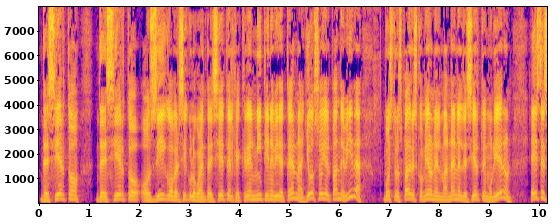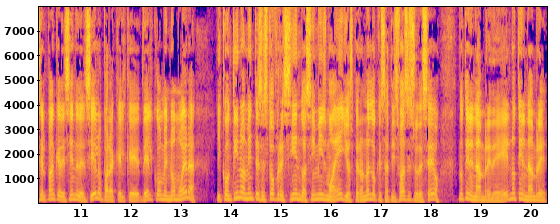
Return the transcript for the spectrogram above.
De cierto, de cierto os digo, versículo 47, el que cree en mí tiene vida eterna. Yo soy el pan de vida. Vuestros padres comieron el maná en el desierto y murieron. Este es el pan que desciende del cielo para que el que de él come no muera. Y continuamente se está ofreciendo a sí mismo a ellos, pero no es lo que satisface su deseo. No tienen hambre de él, no tienen hambre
